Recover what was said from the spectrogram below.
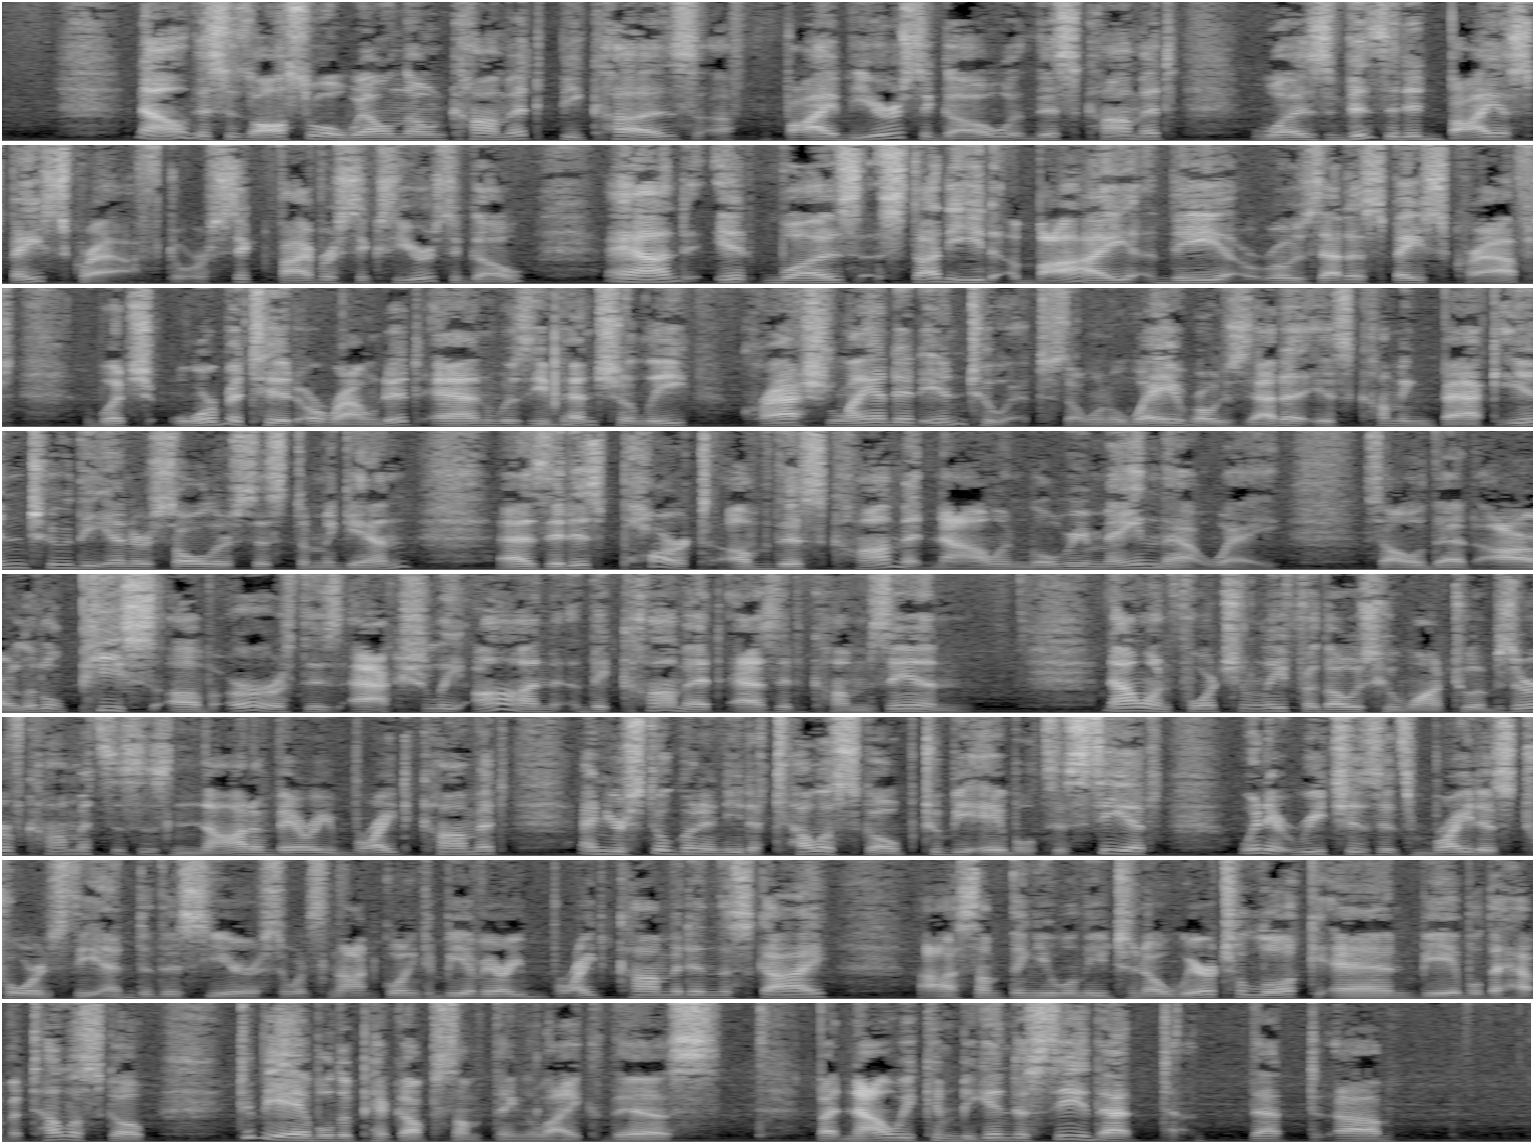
Now this is also a well known comet because uh, five years ago this comet was visited by a spacecraft or six five or six years ago and it was studied by the Rosetta spacecraft which orbited around it and was eventually crash landed into it. So in a way Rosetta is coming back into the inner solar system again as it is part of this comet now and will remain that way. So that our little piece of Earth is actually on the comet as it comes in. Now, unfortunately, for those who want to observe comets, this is not a very bright comet. And you're still going to need a telescope to be able to see it when it reaches its brightest towards the end of this year. So it's not going to be a very bright comet in the sky. Uh, something you will need to know where to look and be able to have a telescope to be able to pick up something like this. But now we can begin to see that that uh,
